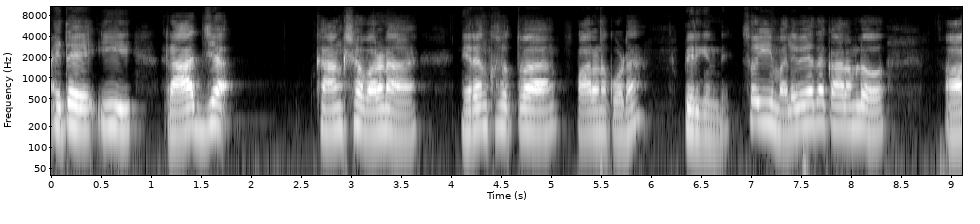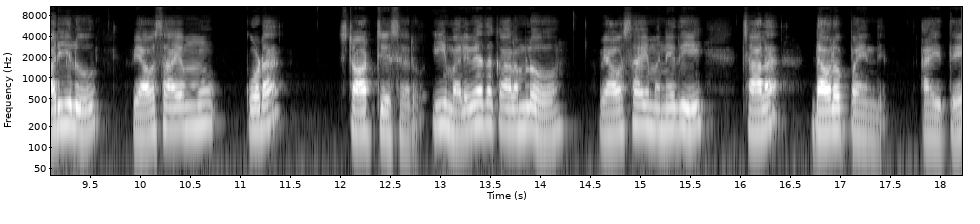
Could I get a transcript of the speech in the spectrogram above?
అయితే ఈ రాజ్య కాంక్ష వలన నిరంకుశత్వ పాలన కూడా పెరిగింది. సో ఈ మలివేద కాలంలో ఆర్యులు వ్యవసాయము కూడా స్టార్ట్ చేశారు. ఈ మలివేద కాలంలో వ్యవసాయం అనేది చాలా డెవలప్ అయింది. అయితే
